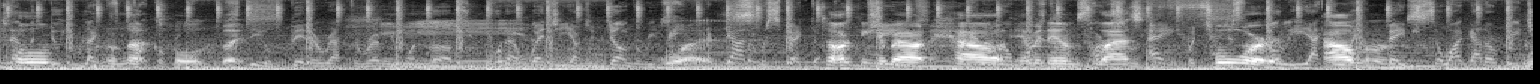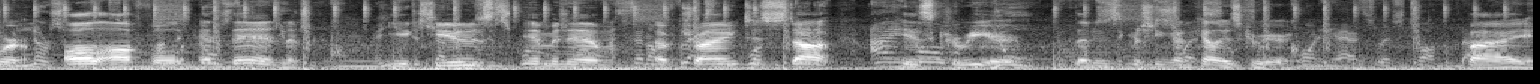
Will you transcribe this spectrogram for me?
told, well not told, but was talking about how Eminem's last four albums were all awful, and then he accused Eminem of trying to stop his career, that is Machine Gun Kelly's career, by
